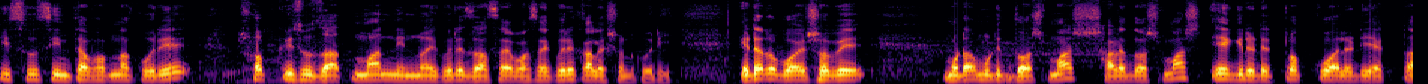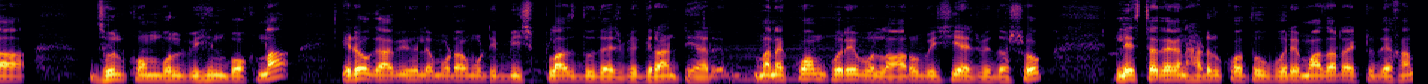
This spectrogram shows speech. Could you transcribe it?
কিছু চিন্তা ভাবনা করে সব কিছু জাতমান নির্ণয় করে, যাচাই বাছাই করে কালেকশন করি। এটারও বয়স হবে মোটামুটি দশ মাস, সাড়ে দশ মাস। এ গ্রেডের টপ কোয়ালিটি একটা ঝুল কম্বলবিহীন বকনা। এটাও গাভী হলে মোটামুটি বিশ প্লাস দুধ আসবে গ্রান্টি আর মানে কম করে বললাম আরও বেশি আসবে দর্শক। লেজটা দেখেন হাডুর কত উপরে মাজাটা একটু দেখান।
